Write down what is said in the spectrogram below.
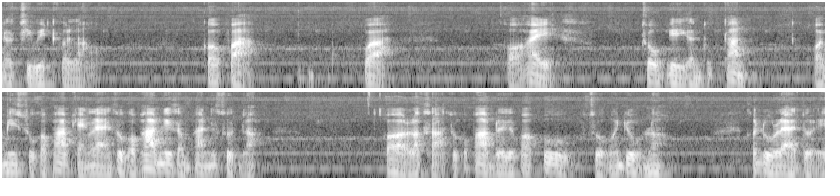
เนอะชีวิตของเรา ก็ฝากว่าขอให้โชคดีกันทุกท่าน ขอให้มีสุขภาพแข็งแรง สุขภาพนี่สำคัญที่สุดเนาะก็รักษาสุขภาพโดยเฉพาะผู้สูงอายุเนาะก็ดูแลตัวเอ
